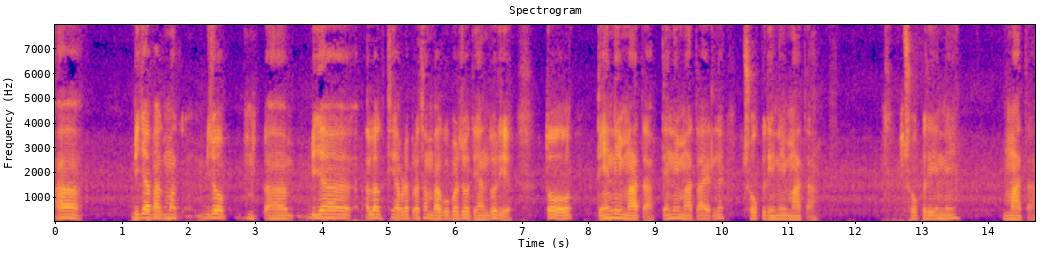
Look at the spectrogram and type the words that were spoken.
આ બીજા ભાગમાં, બીજો બીજા અલગથી આપણે પ્રથમ ભાગ ઉપર જો ધ્યાન દોરીએ, તો તેની માતા તેની માતા એટલે છોકરીની માતા. છોકરીની માતા.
